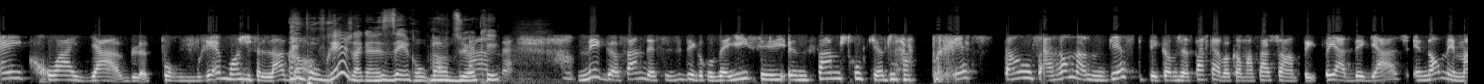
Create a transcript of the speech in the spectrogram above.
incroyable. Pour vrai, moi, je l'adore. Pour vrai, je la connais zéro. Mon Dieu, OK. Méga fan de Sylvie Desgroseilliers. C'est une femme, je trouve, qui a de la presse elle rentre dans une pièce puis t'es comme j'espère qu'elle va commencer à chanter. Tu sais, elle dégage énormément.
